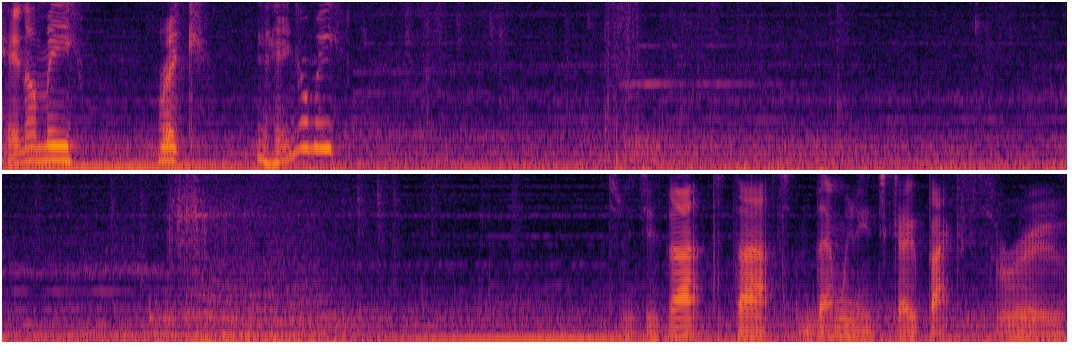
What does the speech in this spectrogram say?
Hitting on me, Rick? You hitting on me? So we do that, that, and then we need to go back through.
